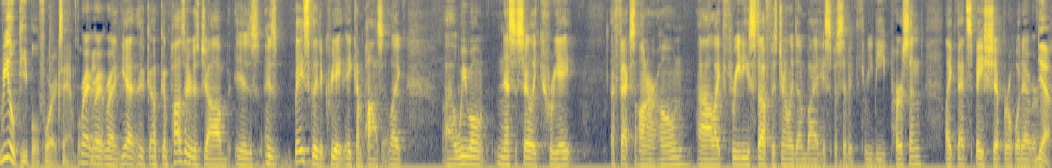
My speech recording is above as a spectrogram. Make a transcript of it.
real people, for example. Right, right, right. Yeah, a compositor's job is is basically to create a composite. Like uh, we won't necessarily create effects on our own. Uh, like 3D stuff is generally done by a specific 3D person, like that spaceship or whatever. Yeah.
